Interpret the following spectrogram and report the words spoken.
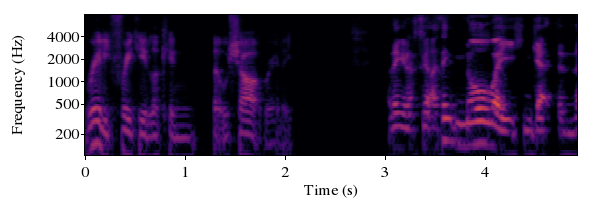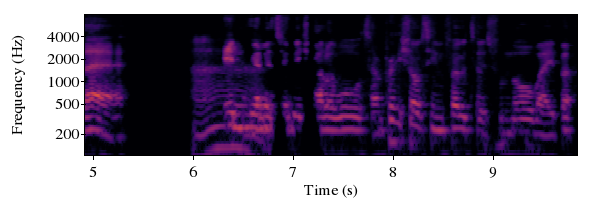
really freaky looking little shark. Really. I think you have to. I think Norway you can get them there ah. in relatively shallow water. I'm pretty sure I've seen photos from Norway, but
